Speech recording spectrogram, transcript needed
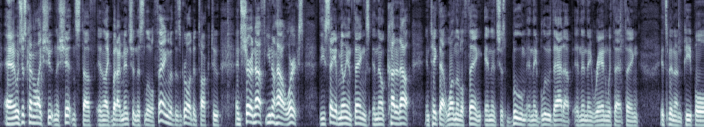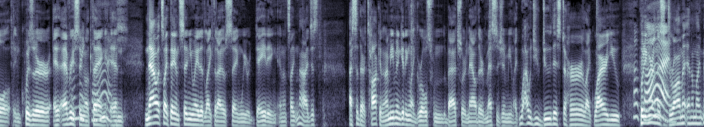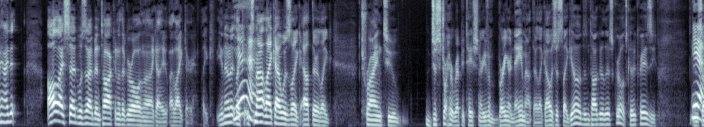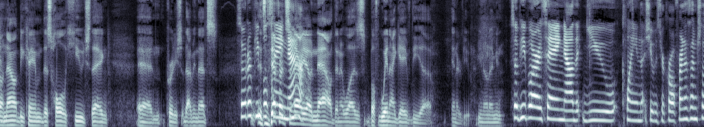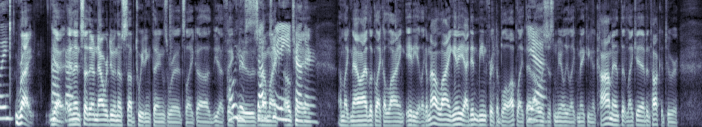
And it was just kind of like shooting the shit and stuff. And like, but I mentioned this little thing with this girl I've been talking to. And sure enough, you know how it works. You say a million things and they'll cut it out and take that one little thing and it's just boom. And they blew that up and then they ran with that thing. It's been on People, Inquisitr, every Oh single thing. And now it's like they insinuated like that I was saying we were dating, and it's like, no, I just I said they're talking, and I'm even getting like girls from The Bachelor now. They're messaging me like, why would you do this to her? Like, why are you Oh, putting her in this drama? And I'm like, man, I did. All I said was that I've been talking to the girl and like I, I liked her. Like you know, what I- like it's not like I was like out there like trying to destroy her reputation or even bring her name out there. Like I was just like, yo, I've been talking to this girl. It's kind of crazy. And Yeah. so now it became this whole huge thing, and pretty sure. I mean, that's so what are people it's a different scenario now? now than it was bef- when I gave the uh, interview. You know what I mean? So people are saying now that you claim that she was your girlfriend, essentially. Right. Yeah. Oh, and then so then now we're doing those subtweeting things where it's like, uh, yeah, fake Oh, news, and I'm like, okay. I'm like, now I look like a lying idiot. Like I'm not a lying idiot. I didn't mean for it to blow up like that. I was just merely like making a comment that like, yeah, I've been talking to her.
